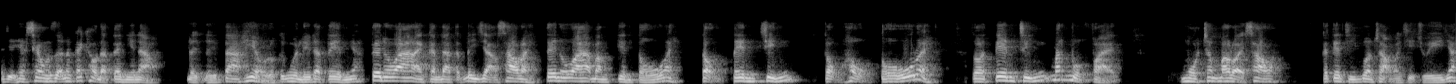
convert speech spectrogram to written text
anh chị xem hướng dẫn là cách họ đặt tên như nào để, để chúng ta hiểu được cái nguyên lý đặt tên nhé tên OA này cần đặt định dạng sau này. Tên OA bằng tiền tố này cộng tên chính cộng hậu tố này. Rồi tên chính bắt buộc phải một trong ba loại sau. Cái tên chính quan trọng anh chị chú ý nhé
